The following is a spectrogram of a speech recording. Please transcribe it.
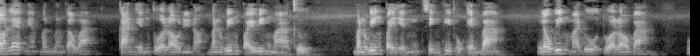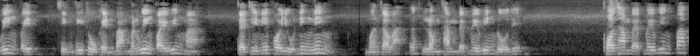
ตอนแรกเนี่ยมันเหมือนกับว่า การเห็นตัวเรานี่เนาะมันวิ่งไปวิ่งมาคือ มันวิ่งไปเห็นสิ่งที่ถูกเห็นบ้าง แล้ววิ่งมาดูตัวเราบ้าง วิ่งไปสิ่งที่ถูกเห็นบ้าง มันวิ่งไปวิ่งมา แต่ทีนี้พออยู่นิ่งๆเหมือนกับว่าเออลองทำแบบไม่วิ่งดูดิพอทำแบบไม่วิ่งปั๊บ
